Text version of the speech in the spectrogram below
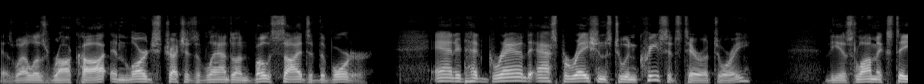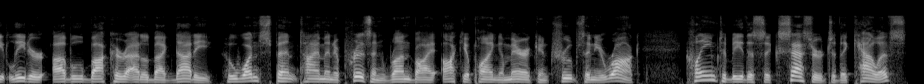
as well as Raqqa and large stretches of land on both sides of the border and it had grand aspirations to increase its territory. The Islamic State leader Abu Bakr al Baghdadi, who once spent time in a prison run by occupying American troops in Iraq, claimed to be the successor to the caliphs,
